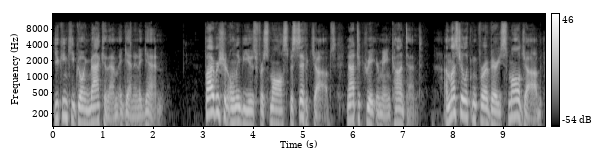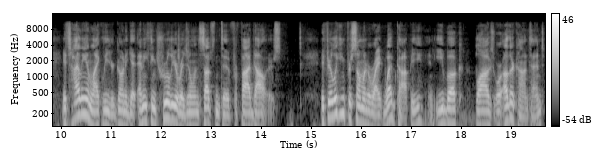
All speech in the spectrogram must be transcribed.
you can keep going back to them again and again. Fiverr should only be used for small, specific jobs, not to create your main content. Unless you're looking for a very small job, it's highly unlikely you're going to get anything truly original and substantive for $5. If you're looking for someone to write web copy, an ebook, blogs, or other content,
